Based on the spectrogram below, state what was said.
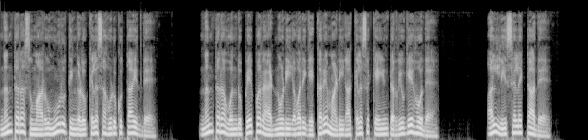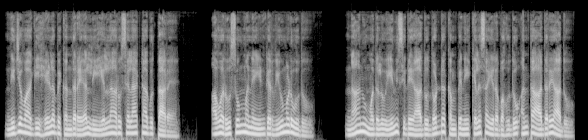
ನಂತರ ಸುಮಾರು ಮೂರು ತಿಂಗಳು ಕೆಲಸ ಹುಡುಕುತ್ತಾ ಇದ್ದೆ. ನಂತರ ಒಂದು ಪೇಪರ್ ಆಡ್ ನೋಡಿ ಅವರಿಗೆ ಕರೆ ಮಾಡಿ ಆ ಕೆಲಸಕ್ಕೆ ಇಂಟರ್ವ್ಯೂಗೆ ಹೋದೆ. ಅಲ್ಲಿ ಸೆಲೆಕ್ಟ್ ಆದೆ. ನಿಜವಾಗಿ ಹೇಳಬೇಕಂದರೆ ಅಲ್ಲಿ ಎಲ್ಲರೂ ಸೆಲೆಕ್ಟ್ ಆಗುತ್ತಾರೆ. ಅವರು ಸುಮ್ಮನೆ ಇಂಟರ್ವ್ಯೂ ಮಾಡುವುದು. ನಾನು ಮೊದಲು ಎನಿಸಿದೆ ಅದು ದೊಡ್ಡ ಕಂಪನಿ ಕೆಲಸ ಇರಬಹುದು ಅಂತ ಆದರೆ ಅದು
